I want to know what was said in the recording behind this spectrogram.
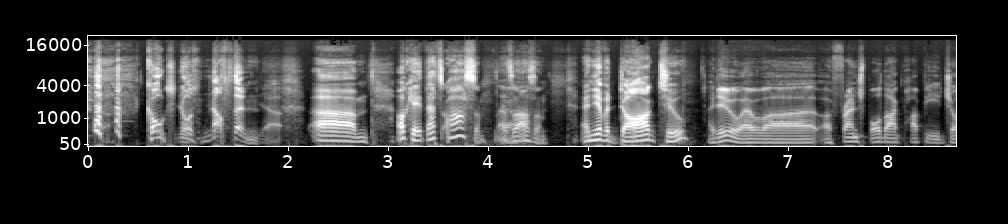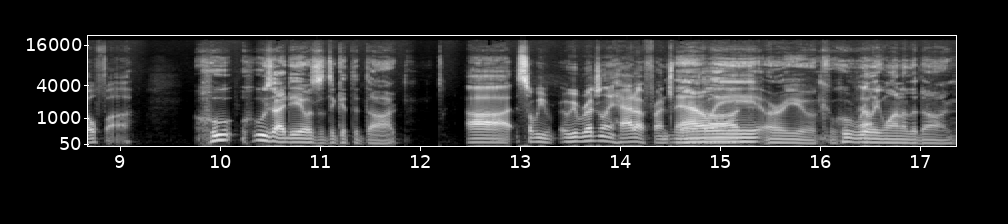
that. Coach knows nothing. yeah. Um, okay, that's awesome. That's Yeah. awesome. And you have a dog too. I do. I have uh, a French bulldog puppy, Jofa. Who whose idea was it to get the dog? Uh, so we we originally had a French bulldog. Natalie or you? Who really wanted the dog?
